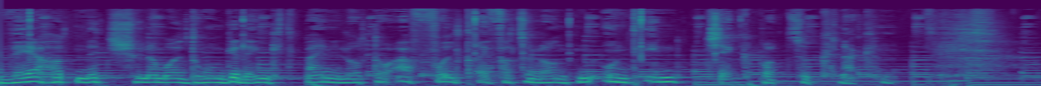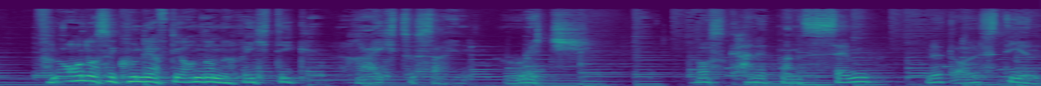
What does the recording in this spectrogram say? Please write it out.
Wer hat nicht schon einmal drum gedenkt, beim Lotto auf Volltreffer zu landen und in Jackpot zu knacken? Von einer Sekunde auf die andere richtig reich zu sein. Rich. Was kann man Sam nicht alles dienen?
